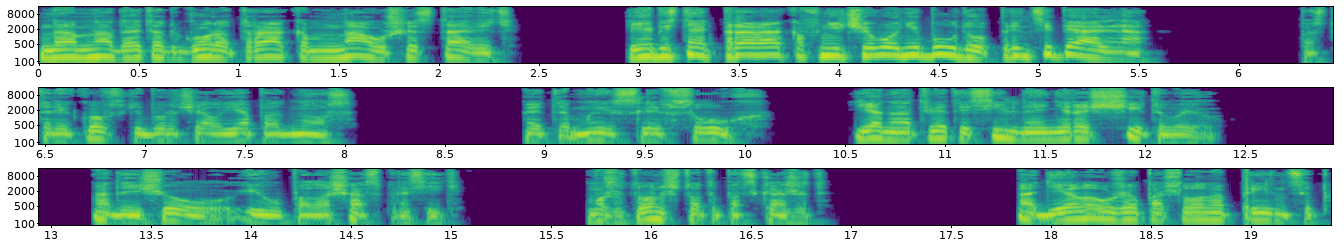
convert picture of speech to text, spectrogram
Нам надо этот город раком на уши ставить. И объяснять про раков ничего не буду, принципиально. По-стариковски бурчал я под нос. Это мысли вслух. Я на ответы сильно не рассчитываю. Надо еще и у Палаша спросить. Может, он что-то подскажет. А дело уже пошло на принцип.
